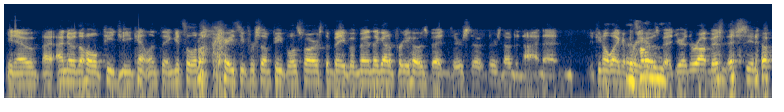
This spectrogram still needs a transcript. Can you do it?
you know, I, I, know the whole PG Kentland thing gets a little crazy for some people as far as debate, but man, they got a pretty hose bed. There's no, there's no denying that. If you don't like a pretty hose bed, you're in the wrong business, you know.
